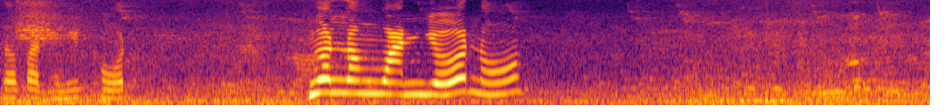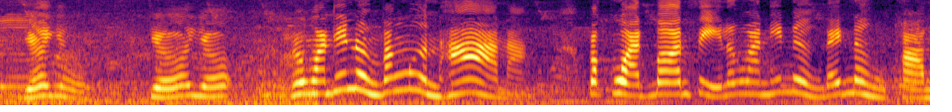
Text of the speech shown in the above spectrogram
เราก่อนทีนี้โค้ดเงินรางวัลเยอะเนาะเยอะอยู่เยอะเยอะรางวัลที่หนึ่งตั้งหมื่นห้าน่ะ ประกวดบอลสีรางวัลที่หนึ่งได้หนึ่งพัน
